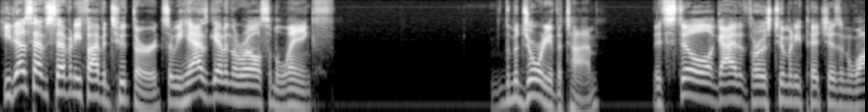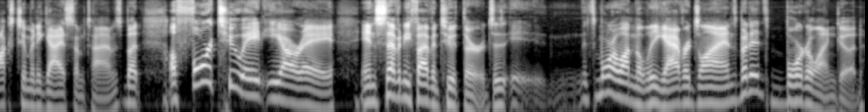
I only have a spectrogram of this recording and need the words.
he does have 75 and two thirds, so he has given the Royals some length the majority of the time. It's still a guy that throws too many pitches and walks too many guys sometimes, but a 4.28 ERA in 75 and two thirds it's more along the league average lines, but it's borderline good,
